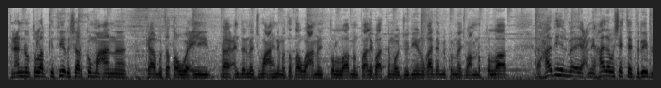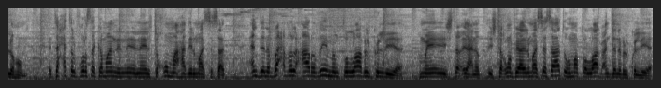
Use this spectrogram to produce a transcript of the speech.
إحنا عندنا طلاب كثير يشاركون معنا كمتطوعين. فعندنا مجموعة هنا متطوعة من الطلاب من طالباتنا موجودين وغدا بيكون مجموعة من الطلاب. هذه الم... يعني هذا وش التدريب لهم. تحت الفرصة كمان إن يلتقون مع هذه المؤسسات. عندنا بعض العارضين من طلاب الكلية. هم يعني يشتغلون في هذه المؤسسات وهم طلاب عندنا بالكلية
